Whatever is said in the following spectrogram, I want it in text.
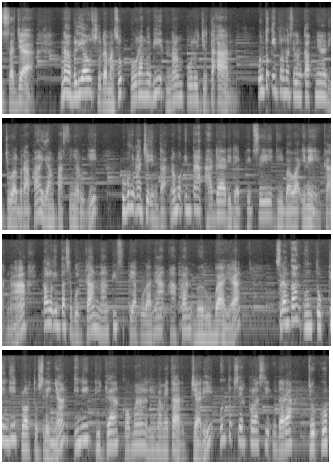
saja. Nah beliau sudah masuk kurang lebih 60 jutaan. Untuk informasi lengkapnya dijual berapa yang pastinya rugi Hubungin aja Inta, nomor Inta ada di deskripsi di bawah ini. Karena kalau Inta sebutkan nanti setiap bulannya akan berubah ya. Sedangkan untuk tinggi floor to ceilingnya ini 3,5 meter. Jadi untuk sirkulasi udara cukup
